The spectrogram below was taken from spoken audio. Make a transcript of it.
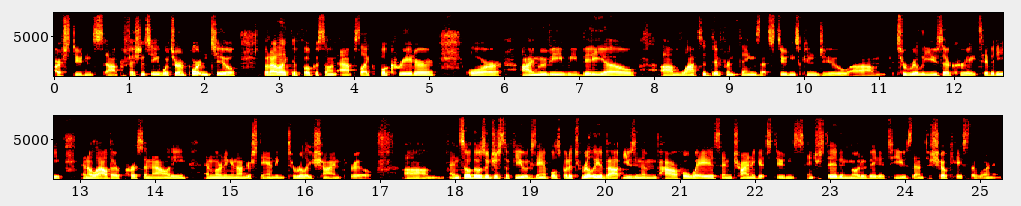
our students' uh, proficiency, which are important too. But I like to focus on apps like Book Creator or iMovie, WeVideo, um, lots of different things that students can do um, to really use their creativity and allow their personality and learning and understanding to really shine through. Um, and so those are just a few examples, but it's really about using them in powerful ways and trying to get students interested and motivated to use them to showcase their learning.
